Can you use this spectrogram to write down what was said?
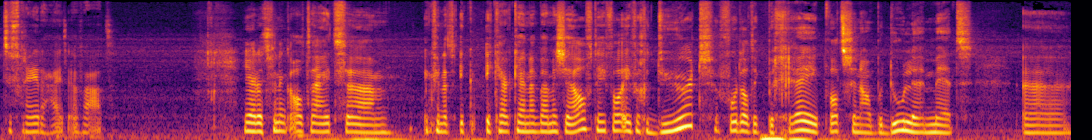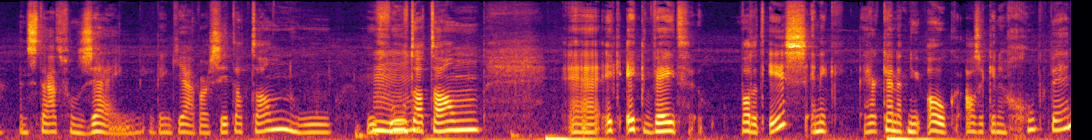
tevredenheid ervaart. Ja, dat vind ik altijd. ehm, ik, vind het, ik, ik herken het bij mezelf. Het heeft wel even geduurd voordat ik begreep wat ze nou bedoelen met eh, een staat van zijn. Ik denk, ja, waar zit dat dan? Hoe, hoe Mhm. voelt dat dan? Eh, ik, ik weet wat het is en ik herken het nu ook als ik in een groep ben.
